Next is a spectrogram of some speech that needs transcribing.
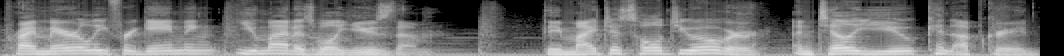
primarily for gaming, you might as well use them. They might just hold you over until you can upgrade.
